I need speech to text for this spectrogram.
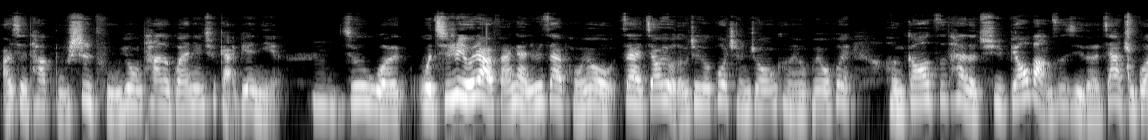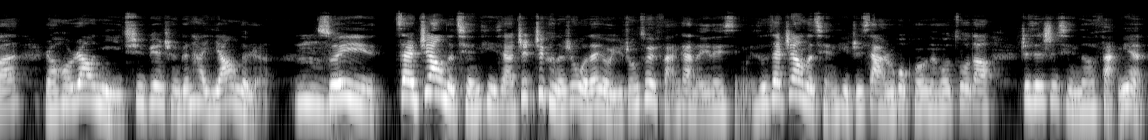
而且他不试图用他的观念去改变你。嗯就我，我其实有点反感，就是在朋友在交友的这个过程中，可能有朋友会很高姿态的去标榜自己的价值观，然后让你去变成跟他一样的人。嗯，所以在这样的前提下，这这可能是我在友谊中最反感的一类行为。所以在这样的前提之下，如果朋友能够做到这件事情的反面，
